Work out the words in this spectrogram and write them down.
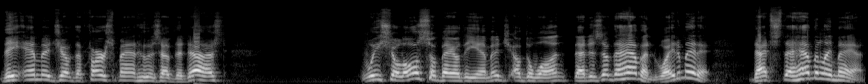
the image of the first man who is of the dust, we shall also bear the image of the one that is of the heaven. Wait a minute. That's the heavenly man.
